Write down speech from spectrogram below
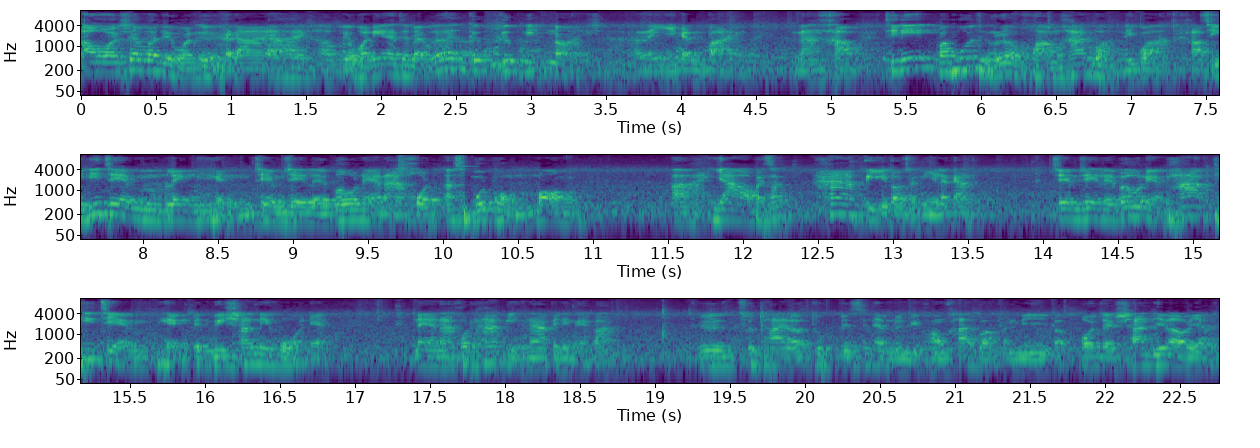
เอาวอเชอร์มาถึงวันอื่นก็ได้ได้ครับเดี๋ยววันนี้อาจจะแบบเออกึบกึบนิดหน่อยอะไรอย่างนี้กันไปนะครับทีนี้มาพูดถึงเรื่องของความคาดหวังดีกว่า สิ่งที่เจมส์เล็งเห็นเจมส์เจเลเวลในอนาคตอะสมมติผมมองอะยาวไปสัก 5 ปีต่อจากนี้แล้วกัน เจมส์เจเลเวลเนี่ยภาพที่เจมส์เห็นเป็นวิชั่นในหัวเนี่ยในอนาคต 5 ปีข้างหน้าเป็นยังไงบ้าง คือสุดท้ายแล้วทุก business มันมีความคาดหวังมันมีแบบ projection ที่เราอยาก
